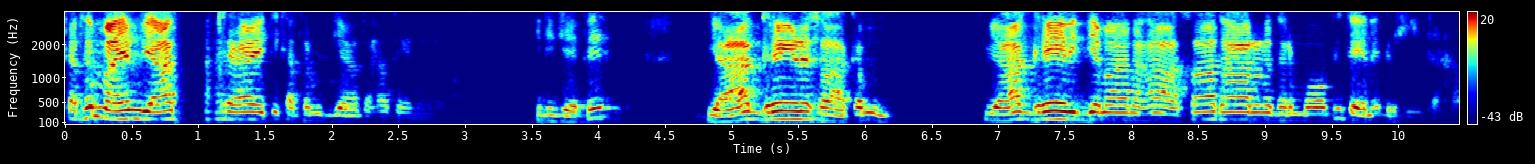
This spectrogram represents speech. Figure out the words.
कथम् अयं व्याघ्रः इति कथं ज्ञातः तेन। इति चेत् व्याघ्रेण साकं, व्याघ्रे विद्यमानः असाधारणधर्मोऽपि तेन गृहीतः।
